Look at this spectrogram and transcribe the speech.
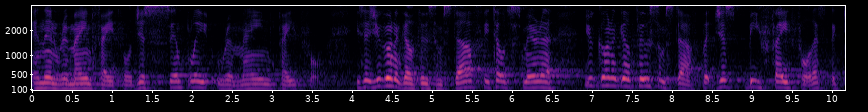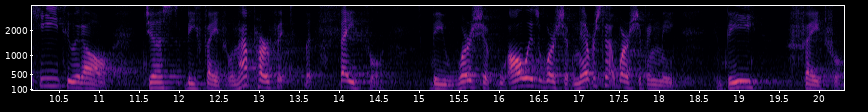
And then remain faithful. Just simply remain faithful. He says, You're going to go through some stuff. He told Smyrna, You're going to go through some stuff, but just be faithful. That's the key to it all. Just be faithful. Not perfect, but faithful. Be worship, always worship, never stop worshiping me, and be faithful.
